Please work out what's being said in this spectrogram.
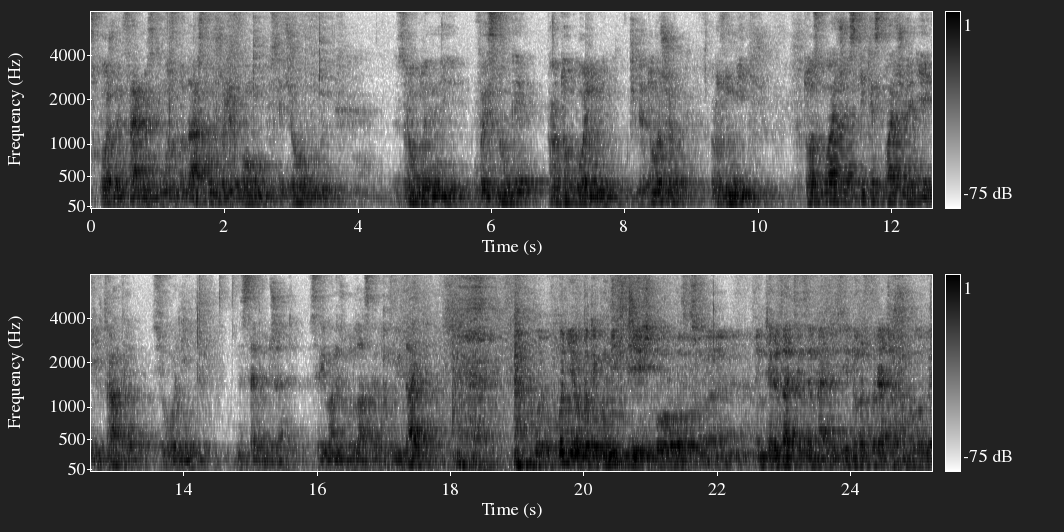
з кожним фермерським господарством, по якому після чого будуть зроблені висновки протокольні для того, щоб розуміти, хто сплачує, скільки сплачує і які втрати сьогодні несе бюджет. Сергій Іванович, будь ласка, доповідайте. В ході роботи комісії по е, інтеризації земель згідно розпорядження голови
